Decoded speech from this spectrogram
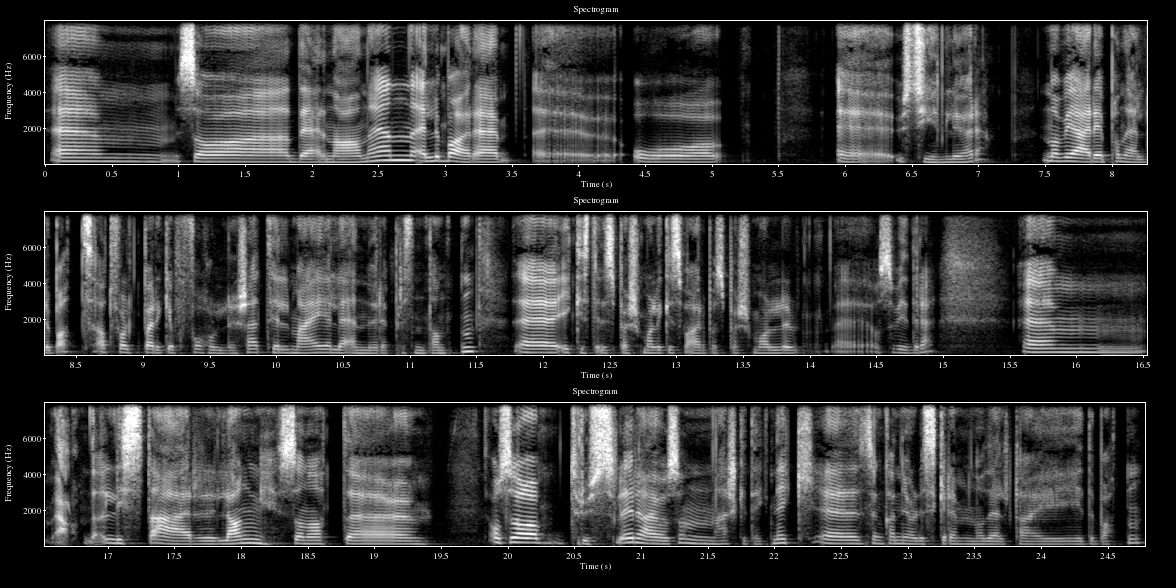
Um, så det er en annen en. Eller bare uh, å uh, usynliggjøre når vi er i paneldebatt. At folk bare ikke forholder seg til meg eller NU-representanten. Uh, ikke stiller spørsmål, ikke svarer på spørsmål uh, osv. Um, ja, lista er lang, sånn at uh, Også trusler er jo også en hersketeknikk uh, som kan gjøre det skremmende å delta i, i debatten.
